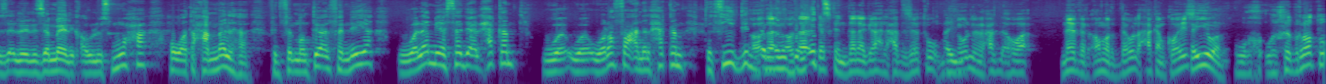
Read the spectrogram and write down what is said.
للزمالك أو لسموحة هو تحملها في المنطقة الفنية ولم يستدعي الحكم ورفع عن الحكم كثير جدا من ده الضغوط. كابتن ده نجاح لحد ذاته أيوة. بنقول إن الحد هو نادر أمر الدولة حكم كويس أيوه. وخ- وخبراته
